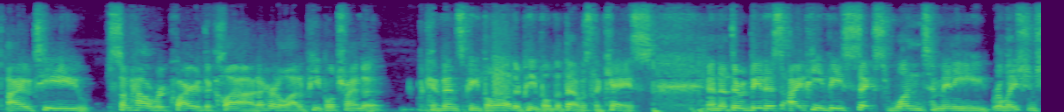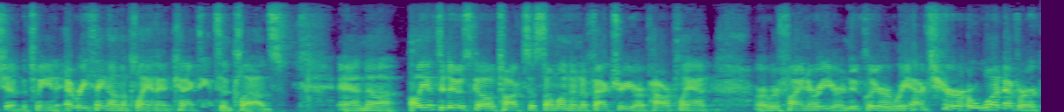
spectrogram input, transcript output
IoT somehow required the cloud. I heard a lot of people trying to convince people, other people, that that was the case, and that there would be this IPv6 one to many relationship between everything on the planet connecting to the clouds. And uh, all you have to do is go talk to someone in a factory or a power plant or a refinery or a nuclear reactor or whatever,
